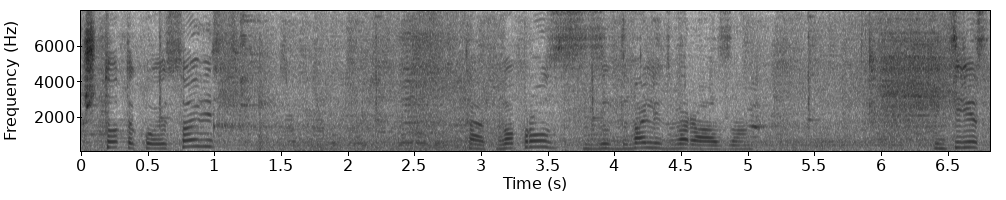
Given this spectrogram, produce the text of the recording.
Что такое совесть? Так, вопрос задавали два раза. Интересно,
